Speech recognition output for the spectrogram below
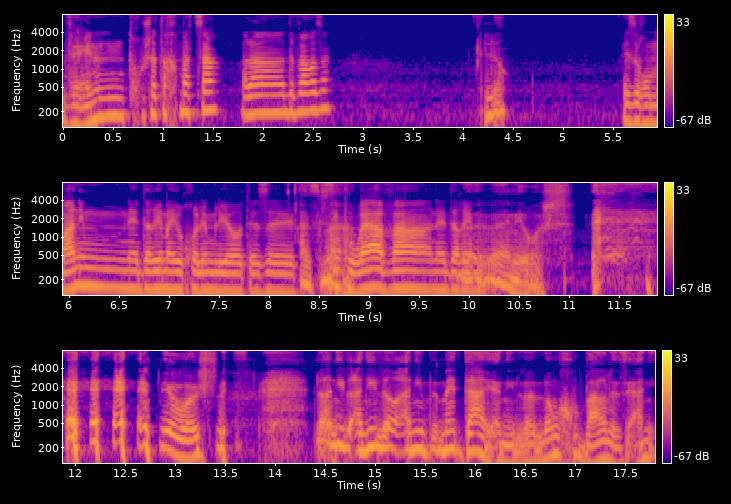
ואין תחושת החמצה על הדבר הזה? לא. איזה רומנים נהדרים היו יכולים להיות, איזה אז מה? סיפורי אהבה נהדרים. לא, אין לי ראש. אין לי ראש. לא, אני, אני לא, אני באמת די, אני לא, לא מחובר לזה. אני,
